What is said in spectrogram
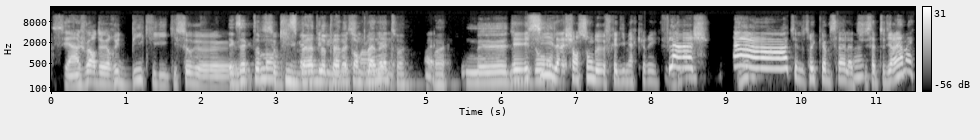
C'est un joueur de rugby qui, qui sauve. Euh, Exactement, qui, se balade de planète en planète. Ouais. Ouais. Mais, Mais si, la chanson de Freddie Mercury. Flash Ah C'est le truc comme ça, là. Tu, ça te dit rien, mec?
